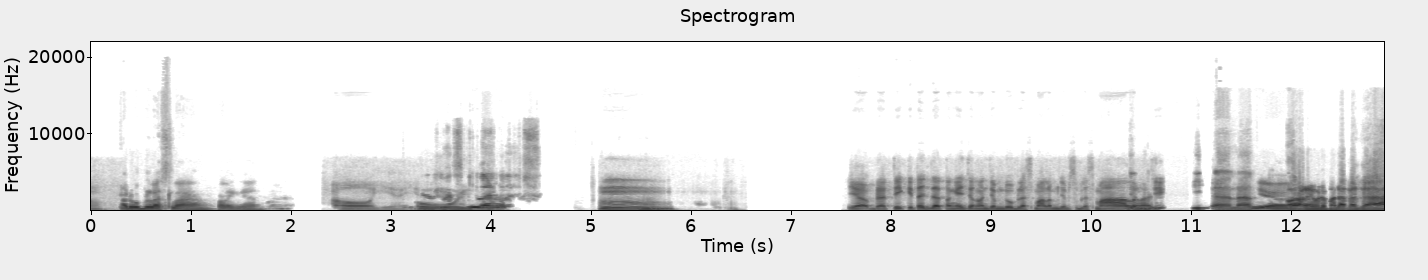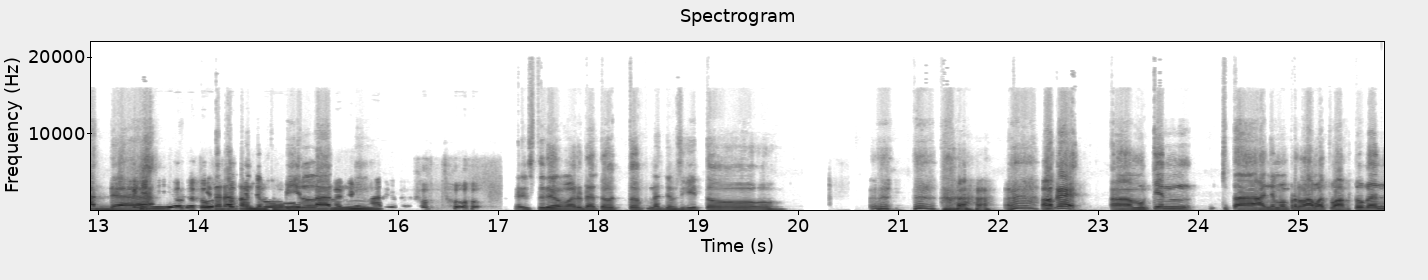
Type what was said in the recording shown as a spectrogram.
Nah, 12 lah palingan. Oh iya iya. Oh iya. 9 lah. Hmm. Ya berarti kita datangnya jangan jam 12 malam jam 11 malam Jangan. Ci. Iya, nah Iya. orangnya udah pada kagak ada. Iya, udah tutup. Kita datang jam itu. 9. Tadi hari udah tutup. Studio baru udah tutup nah jam segitu. Oke, eh, mungkin kita hanya memperlambat waktu kan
